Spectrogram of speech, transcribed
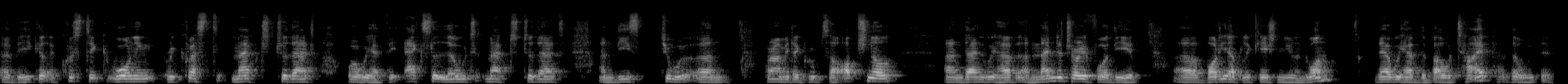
a, vehicle acoustic warning request mapped to that, or we have the axle load mapped to that. And these two um, parameter groups are optional. And then we have a mandatory for the uh, body application unit one. There we have the bow type, though that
